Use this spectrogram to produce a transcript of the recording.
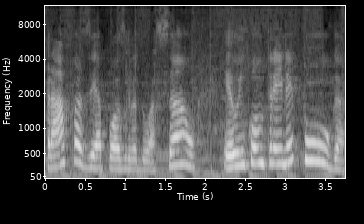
para fazer a pós-graduação, eu encontrei Nepulga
